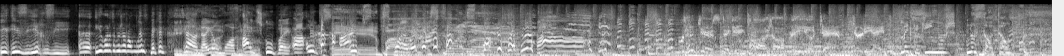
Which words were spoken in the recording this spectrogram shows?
e, e vi e revi. Ah, e agora também já não me lembro como é que. Epá, não, não, que ele morre. Ai, vergonha. desculpem. Ah, ups, ai, ups, Epá, spoiler. Take your stinking paws off me, you damn dirty ape! Macaquinhos no sótão.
